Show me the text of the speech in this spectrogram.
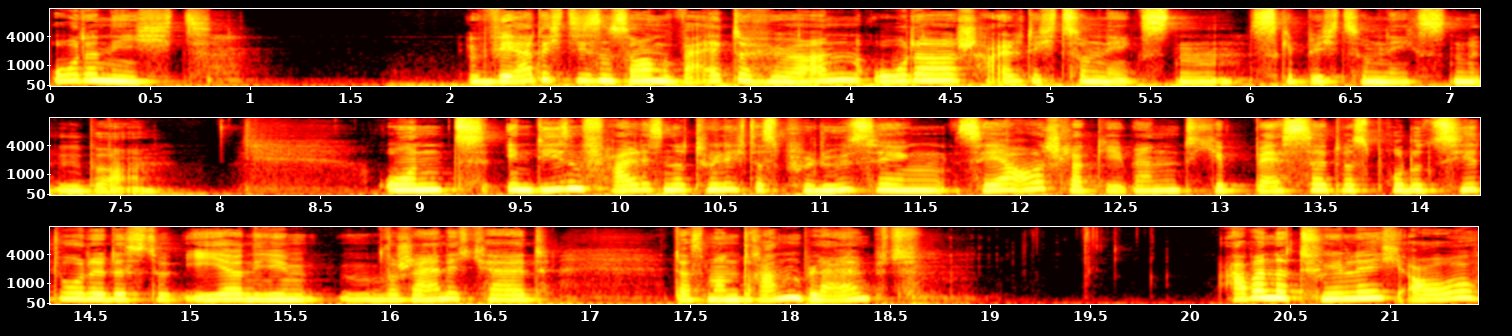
oder nicht. Werde ich diesen Song weiterhören oder schalte ich zum nächsten, skippe ich zum nächsten über? Und in diesem Fall ist natürlich das Producing sehr ausschlaggebend. Je besser etwas produziert wurde, desto eher die Wahrscheinlichkeit, dass man dran bleibt. Aber natürlich auch,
